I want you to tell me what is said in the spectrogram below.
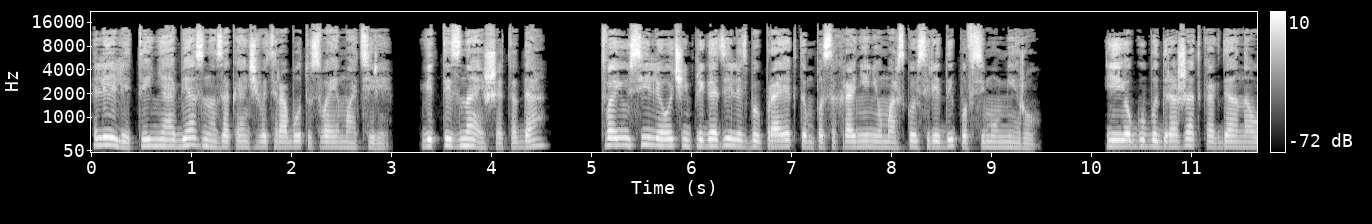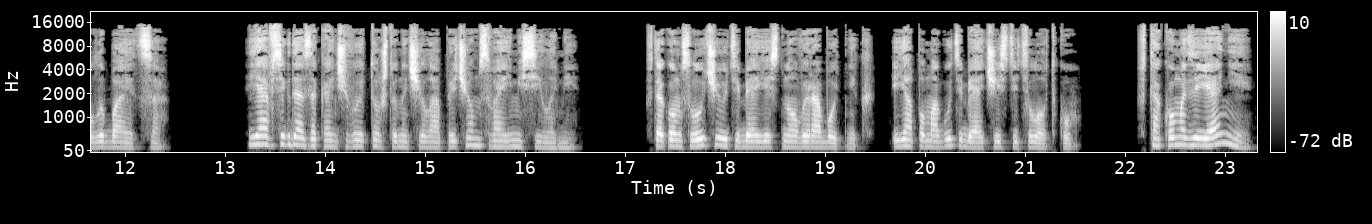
Лили, ты не обязана заканчивать работу своей матери. Ведь ты знаешь это, да? Твои усилия очень пригодились бы проектам по сохранению морской среды по всему миру. Ее губы дрожат, когда она улыбается. Я всегда заканчиваю то, что начала, причем своими силами. В таком случае у тебя есть новый работник. Я помогу тебе очистить лодку. В таком одеянии?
